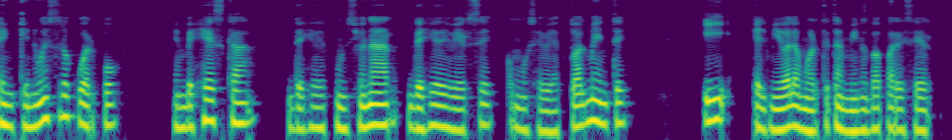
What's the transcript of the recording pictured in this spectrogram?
en que nuestro cuerpo envejezca, deje de funcionar, deje de verse como se ve actualmente y el miedo a la muerte también nos va a parecer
